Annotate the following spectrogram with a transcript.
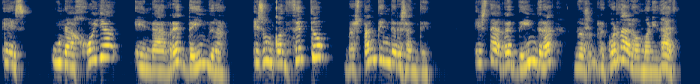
es una joya en la red de Indra. Es un concepto bastante interesante. Esta red de Indra nos recuerda a la humanidad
